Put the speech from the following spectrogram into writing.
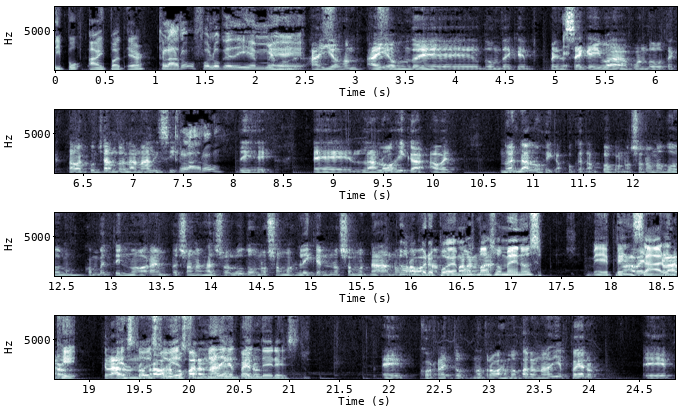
tipo iPad Air? Claro, fue lo que dije. Donde- Me, ahí es donde, ahí es donde, donde que pensé que iba, cuando te estaba escuchando el análisis, claro, dije, eh, la lógica, a ver, no es la lógica, porque tampoco, nosotros no podemos convertirnos ahora en personas absolutas, no somos leakers, no somos nada, no, No, trabajamos pero podemos para más nada. o menos eh, pensar claro, en que claro, esto, no esto y trabajamos esto para me da a nadie, pero- entender esto. Eh, correcto, no trabajamos para nadie, pero eh,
